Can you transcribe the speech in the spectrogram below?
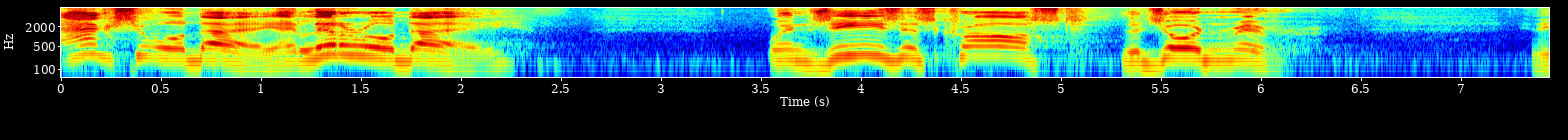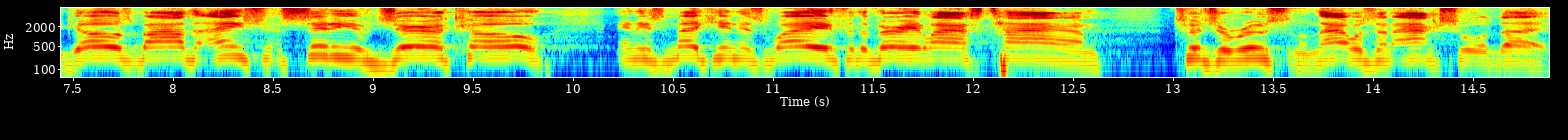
actual day, a literal day, when Jesus crossed the Jordan River. And he goes by the ancient city of Jericho and he's making his way for the very last time to Jerusalem. That was an actual day.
